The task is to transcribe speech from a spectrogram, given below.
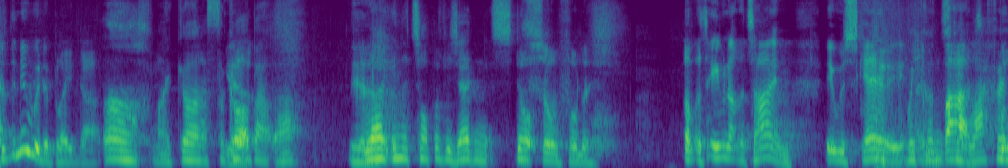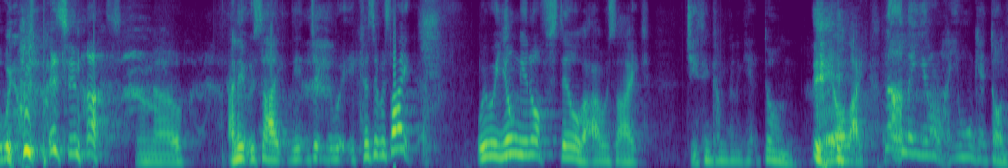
set. they knew we'd have played darts. Oh my god, I forgot Yeah. about that. Yeah. Right in the top of his head, and it stuck. So funny. Even at the time, it was scary. We couldn't and stop laughing. But we was pissing us. I know. And it was like, because it was like, we were young enough still that I was like, do you think I'm going to get done? And you're like, no, mate, you're all right. You won't get done.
